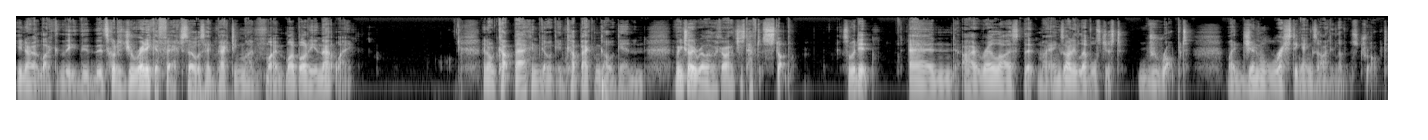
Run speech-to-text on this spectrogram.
you know like the, the it's got a diuretic effect so it was impacting my, my, my body in that way and I would cut back and go again, cut back and go again, and eventually I realized like oh, I just have to stop. So I did, and I realized that my anxiety levels just dropped. My general resting anxiety levels dropped.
